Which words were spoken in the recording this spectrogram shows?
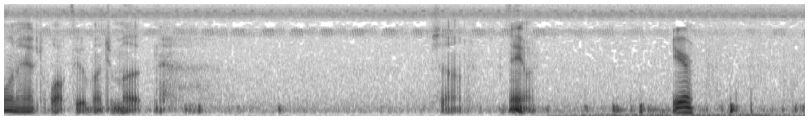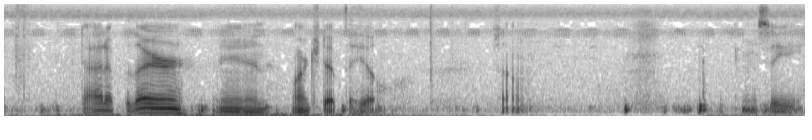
want to have to walk through a bunch of muck. So, anyway, here, tied up to there, and marched up the hill. So, let's see,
